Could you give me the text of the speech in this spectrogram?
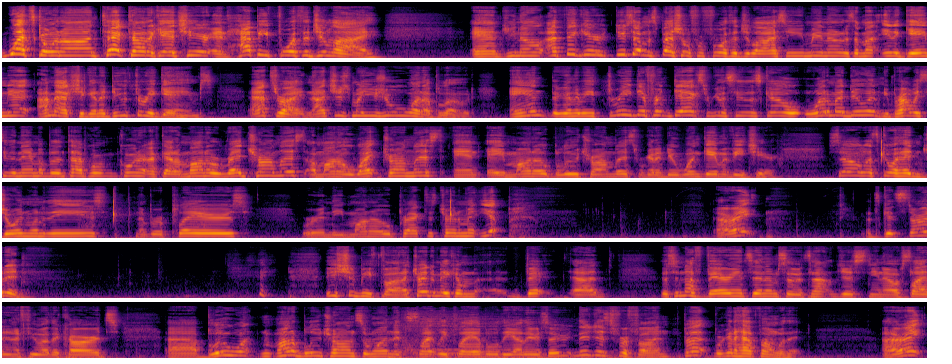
What's going on? Tectonic Edge here, and happy 4th of July. And, you know, I figure do something special for 4th of July, so you may notice I'm not in a game yet. I'm actually going to do three games. That's right, not just my usual one upload. And they're going to be three different decks. We're going to see this go. What am I doing? You probably see the name up in the top corner. I've got a mono red Tron list, a mono white Tron list, and a mono blue Tron list. We're going to do one game of each here. So let's go ahead and join one of these. Number of players. We're in the mono practice tournament. Yep. All right. Let's get started. These should be fun. I tried to make them. Uh, uh, there's enough variance in them, so it's not just you know sliding a few other cards. Uh, blue one, mono Bluetron's the one that's slightly playable. The others are they're just for fun, but we're gonna have fun with it. All right.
